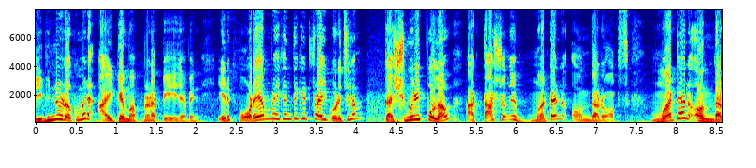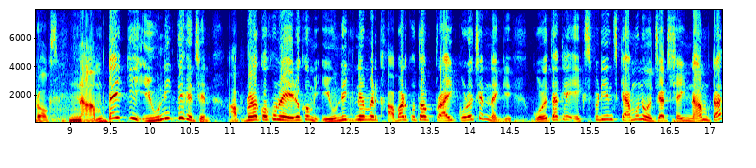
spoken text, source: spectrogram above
বিভিন্ন রকমের আইটেম আপনারা পেয়ে যাবেন। এরপরে আমরা এখান থেকে ট্রাই করেছিলাম কাশ্মীরি পোলাও আর তার সঙ্গে mutton on the rocks mutton on the rocks নামটাই কি ইউনিক দেখেছেন? আপনারা কখনো এরকম ইউনিক নামের খাবার কোথাও ট্রাই করেছেন নাকি? করে থাকলে এক্সপিরিয়েন্স কেমন হয়েছে আর সেই নামটা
